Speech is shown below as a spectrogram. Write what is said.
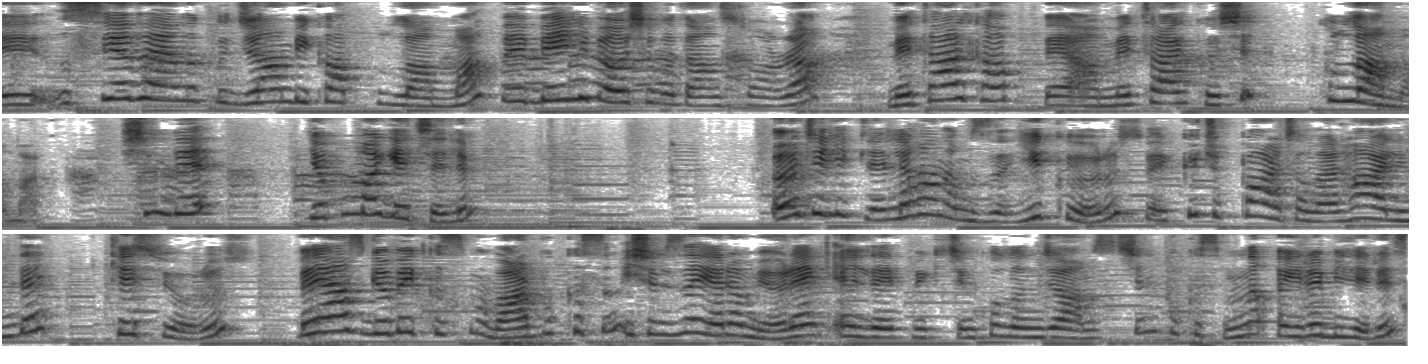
e, ısıya dayanıklı cam bir kap kullanmak ve belli bir aşamadan sonra metal kap veya metal kaşık kullanmamak. Şimdi yapıma geçelim. Öncelikle lahanamızı yıkıyoruz ve küçük parçalar halinde kesiyoruz. Beyaz göbek kısmı var. Bu kısım işimize yaramıyor. Renk elde etmek için kullanacağımız için bu kısmını ayırabiliriz.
